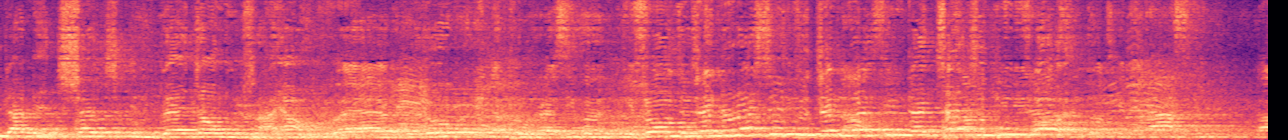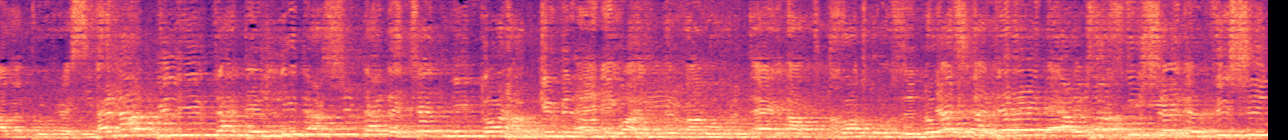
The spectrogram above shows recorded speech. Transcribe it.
Believe that the church in Belgium will triumph. Wij geloven in de progressieve From generation to generation, the church will move forward. tot generatie gaan we progressief And. I believe that the leadership that the church needs, God have given unto us. ben ervan overtuigd dat God ons de nodige Yesterday, the apostle shared the vision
